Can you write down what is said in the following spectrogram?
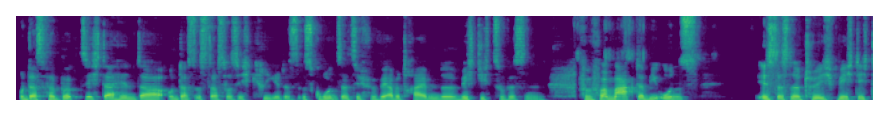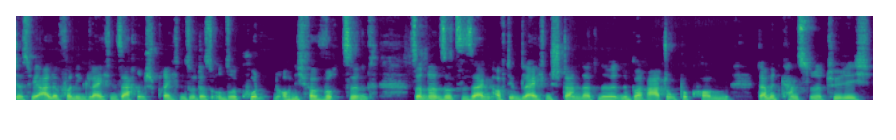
Und das verbirgt sich dahinter und das ist das, was ich kriege. Das ist grundsätzlich für Werbetreibende wichtig zu wissen. Für Vermarkter wie uns ist es natürlich wichtig, dass wir alle von den gleichen Sachen sprechen, so dass unsere Kunden auch nicht verwirrt sind, sondern sozusagen auf dem gleichen Standard eine, eine Beratung bekommen. Damit kannst du natürlich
